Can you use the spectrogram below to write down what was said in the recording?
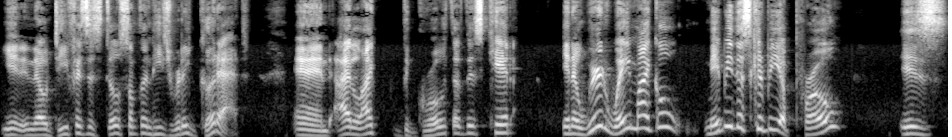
you know, defense is still something he's really good at. And I like the growth of this kid. In a weird way, Michael, maybe this could be a pro, is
